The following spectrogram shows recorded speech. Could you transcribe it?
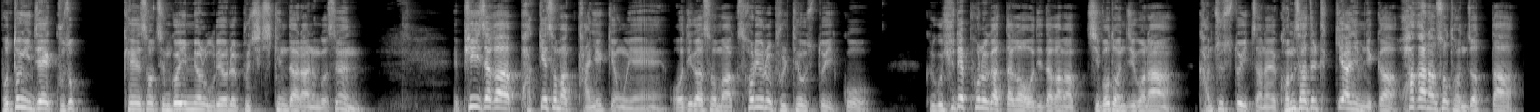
보통 이제 구속해서 증거인멸 우려를 불식시킨다라는 것은 피의자가 밖에서 막 다닐 경우에 어디 가서 막 서류를 불태울 수도 있고 그리고 휴대폰을 갖다가 어디다가 막 집어 던지거나 감출 수도 있잖아요. 검사들 특기 아닙니까? 화가 나서 던졌다.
